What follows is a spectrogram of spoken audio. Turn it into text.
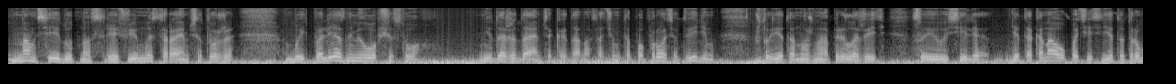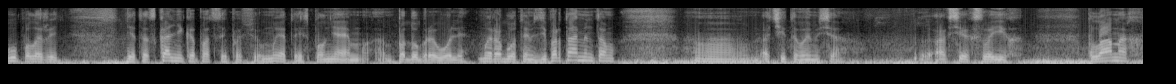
нам все идут навстречу. И мы стараемся тоже быть полезными обществу. Не дожидаемся, когда нас о чем-то попросят. Видим, что где-то нужно приложить свои усилия. Где-то канаву почистить, где-то трубу положить, где-то скальника подсыпать. Мы это исполняем э, по доброй воле. Мы работаем с департаментом, э, отчитываемся о всех своих планах,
